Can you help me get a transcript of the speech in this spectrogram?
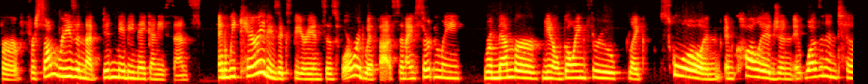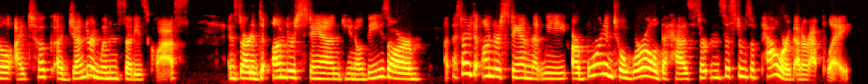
for for some reason that didn't maybe make any sense. And we carry these experiences forward with us. And I certainly remember, you know, going through like school and, and college. And it wasn't until I took a gender and women's studies class and started to understand, you know, these are I started to understand that we are born into a world that has certain systems of power that are at play.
